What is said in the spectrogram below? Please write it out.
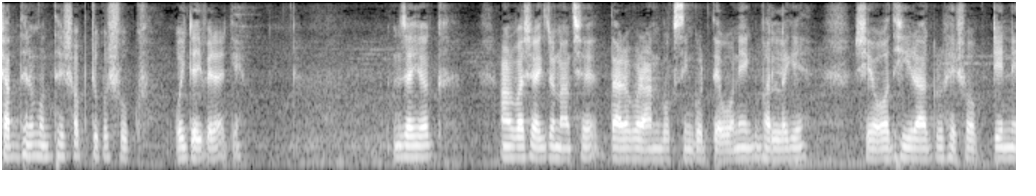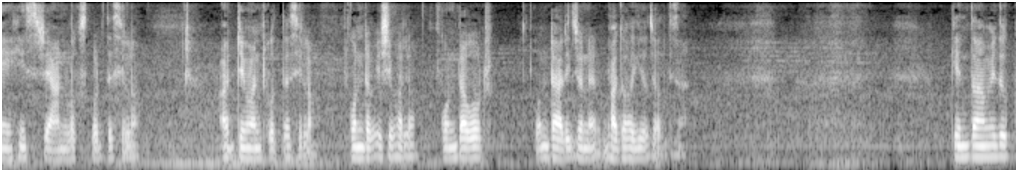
সাধ্যের মধ্যে সবটুকু সুখ ওই টাইপের আর কি। যাই হোক, আমার বাসায় একজন আছে, তার আবার আনবক্সিং করতে অনেক ভালো লাগে। সে অধীর আগ্রহে সব টেনে হিসড়ে আনবক্স করতেছিল আর ডিমান্ড করতেছিল। কোনটা বেশি ভালো, কোনটা ওর, কোনটা আরেকজনের ভাগা ভাগাভাগিও চলতেছে কিন্তু আমি দুঃখ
